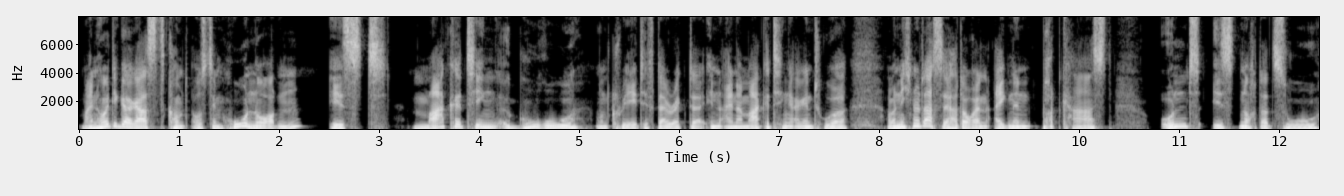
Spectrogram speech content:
Mein heutiger Gast kommt aus dem hohen Norden, ist Marketing-Guru und Creative Director in einer Marketingagentur. Aber nicht nur das, er hat auch einen eigenen Podcast und ist noch dazu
